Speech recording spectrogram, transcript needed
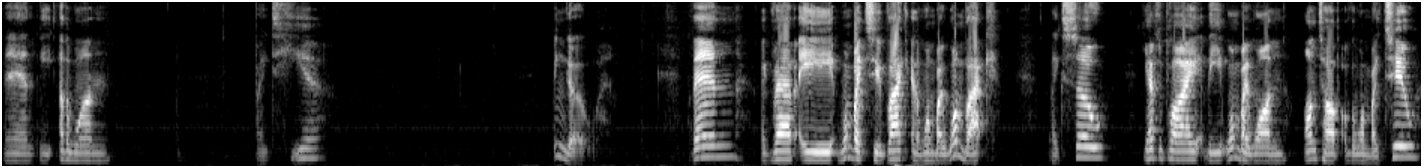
And the other one right here. Bingo. Then I grab a 1x2 black and a 1x1 black, like so. You have to apply the 1x1 on top of the 1x2.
